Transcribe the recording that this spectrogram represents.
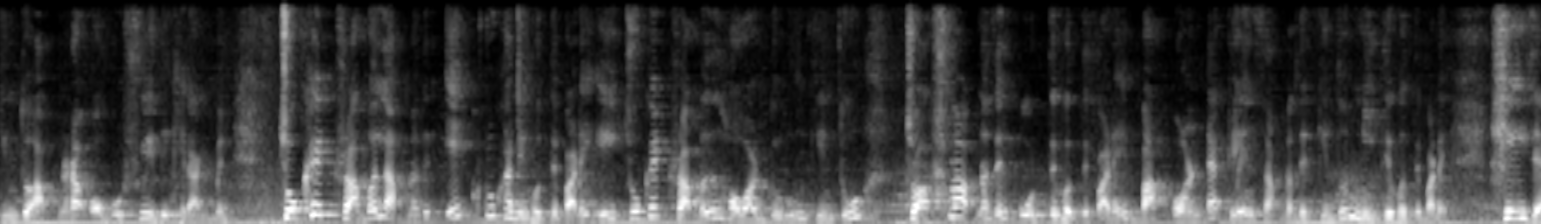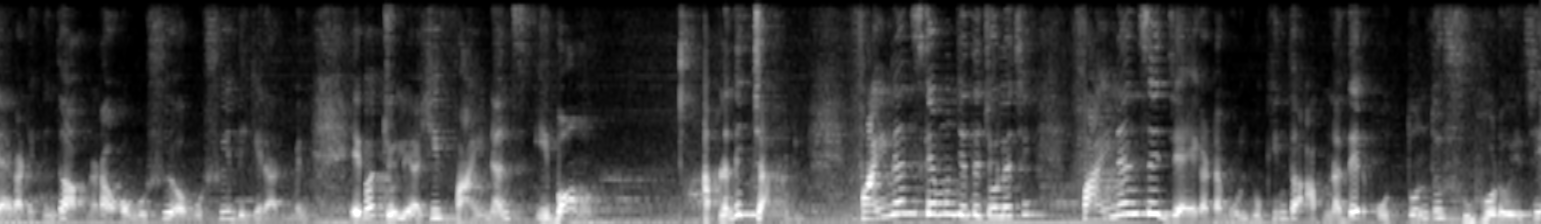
কিন্তু আপনারা অবশ্যই দেখে রাখবেন। চোখের ট্রাবল আপনাদের একটুখানি হতে পারে, এই চোখের ট্রাবল হওয়ার দরুন কিন্তু চশমা আপনাদের পড়তে হতে পারে বা কন্ট্যাক্ট লেন্স আপনাদের কিন্তু নিতে হতে পারে। সেই জায়গাটা কিন্তু আপনারা অবশ্যই অবশ্যই দেখে রাখবেন। এবার চলে আসি ফাইন্যান্স এবং আপনাদের চাকরি। ফাইন্যান্স কেমন যেতে চলেছে? ফাইন্যান্সের জায়গাটা বলব, কিন্তু আপনাদের অত্যন্ত শুভ রয়েছে।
